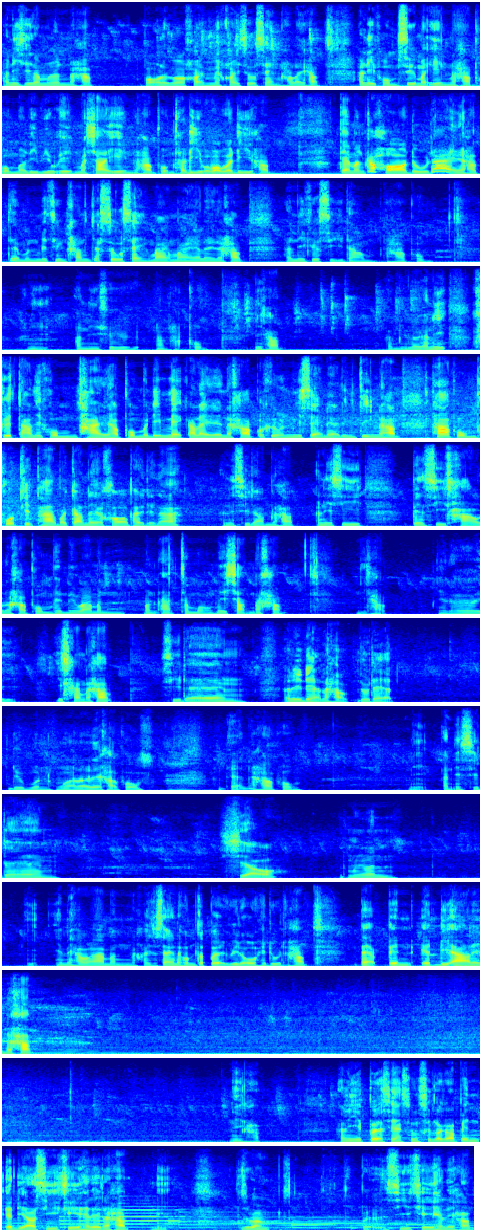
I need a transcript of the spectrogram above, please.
อันนี้สีน้ำเงินนะครับบอกเลยว่าค่อยไม่ค่อยสู้แสงเท่าไหร่ครับ อันนี้ผมซื้อมาเองนะครับ ผมมารีวิวเองมาใช้เองนะครับ ผมถ้าดีก็บอกว่าดีครับ แต่มันก็พอดูได้นะครับ แต่มันไม่ถึงขั้นจะสู้แสงมากมายอะไรนะครับ อันนี้คือสีดำนะครับผม อันนี้อันนี้คือนั่นครับผมนี่ครับแบบนี้เลยอันนี้คือตามที่ผมถ่ายครับผมไม่ได้เมคอะไรเลยนะครับ ก็คือมันมีแสงแดดจริง ๆ นะครับ ถ้าผมพูดผิดพลาดประการใดก็ขออภัยด้วยนะ อันนี้สีดำนะครับ อันนี้สีเป็นสีขาวนะครับ ผมเห็นไหมว่ามันมันอาจจะมองไม่ชัดนะครับนี่ครับนี่เลย อีกครั้งนะครับ สีแดง อันนี้แดดนะครับ ดูแดด อยู่บนหัวเราเลยครับ ผมแดดนะครับผม นี่อันนี้สีแดง เขียวน้ำเงิน เห็นไหมครับว่ามันไม่ค่อยแสงแต่ผมจะเปิดวิดีโอให้ดูนะครับ แบบเป็น SDR เลยนะครับนี่ครับ อันนี้เปิดแสงสูงสุดแล้วก็เป็น SDR 4K ให้เลยนะครับ นี่จะว่าเปิด 4K ให้เลยครับ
